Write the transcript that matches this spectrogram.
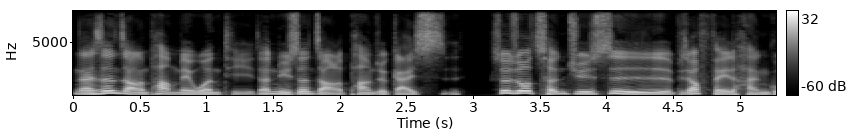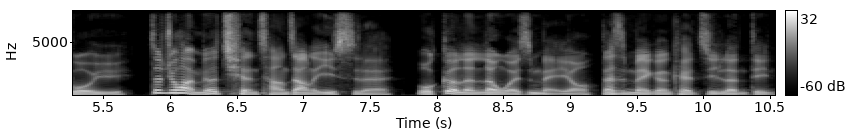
男生长得胖没问题，但女生长得胖就该死。所以说陈菊是比较肥的韩国瑜，这句话有没有潜藏这样的意思嘞？我个人认为是没有，但是每个人可以自己认定。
